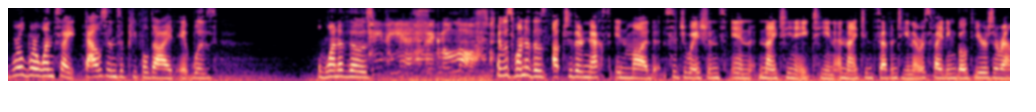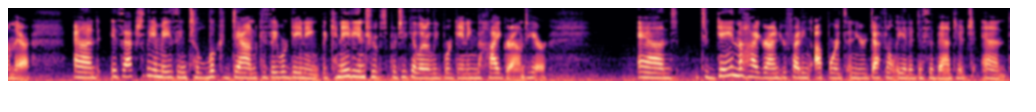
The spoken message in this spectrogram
World War One site. Thousands of people died. It was one of those GPS signal lost. it was one of those up to their necks in mud situations in 1918 and 1917. There was fighting both years around there. And it's actually amazing to look down because they were gaining, the Canadian troops particularly were gaining the high ground here. And to gain the high ground, you're fighting upwards and you're definitely at a disadvantage. And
